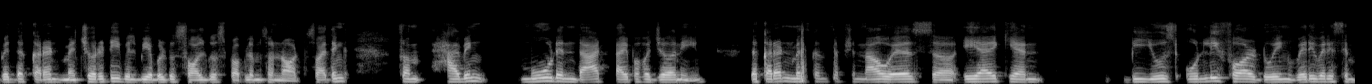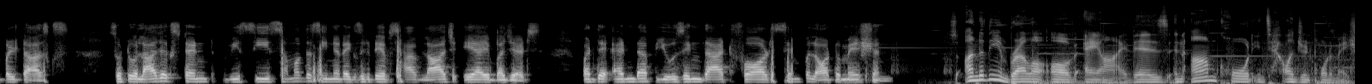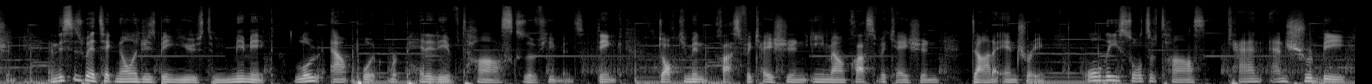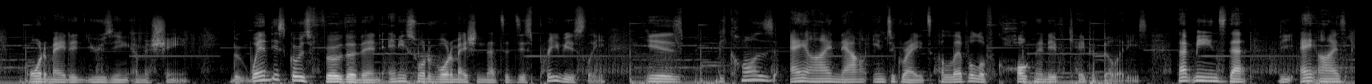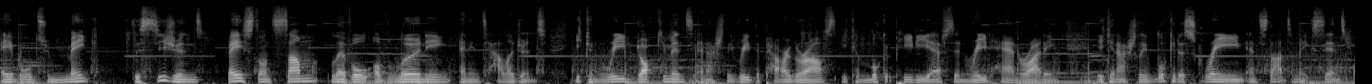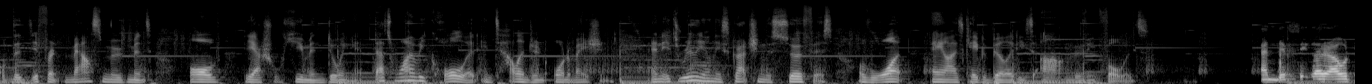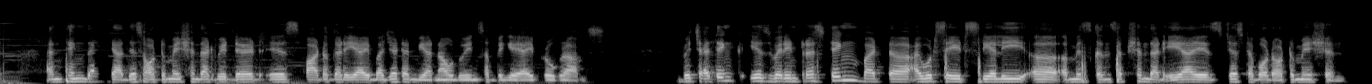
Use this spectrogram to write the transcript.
with the current maturity will be able to solve those problems or not. So i think from having moved in that type of a journey the current misconception now is uh, ai can be used only for doing very very simple tasks. So to a large extent we see some of the senior executives have large ai budgets but they end up using that for simple automation so, under the umbrella of AI, there's an arm called intelligent automation, and this is where technology is being used to mimic low output, repetitive tasks of humans. Think document classification, email classification, data entry. All these sorts of tasks can and should be automated using a machine. But where this goes further than any sort of automation that's existed previously is because AI now integrates a level of cognitive capabilities. That means that the AI is able to make decisions based on some level of learning and intelligence. It can read documents and actually read the paragraphs. It can look at PDFs and read handwriting. It can actually look at a screen and start to make sense of the different mouse movements of the actual human doing it. That's why we call it intelligent automation. And it's really only scratching the surface of what AI's capabilities are moving forwards. And they figure out and think that yeah this automation that we did is part of that ai budget and we are now doing some big ai programs which i think is very interesting but uh, i would say it's really uh, a misconception that ai is just about automation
